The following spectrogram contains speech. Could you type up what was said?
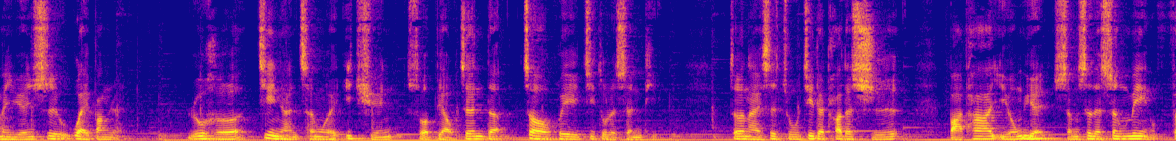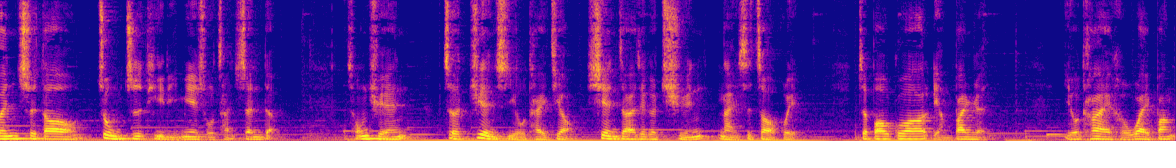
们原是外邦人，如何竟然成为一群所表征的教会基督的身体？这乃是主记的他的实，把他永远神圣的生命分赐到众肢体里面所产生的，从前。这卷是犹太教，现在这个群乃是教会，这包括两班人，犹太和外邦。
